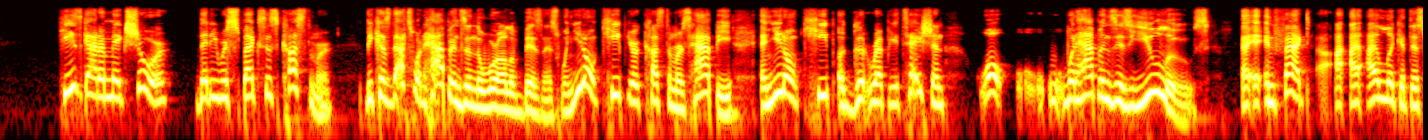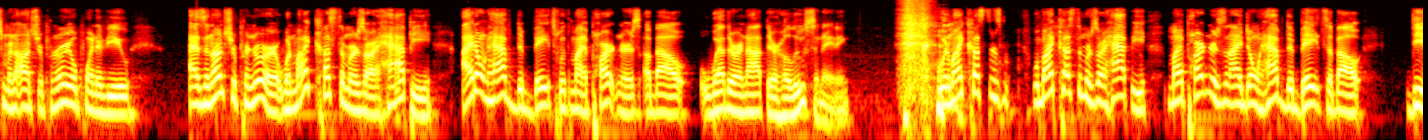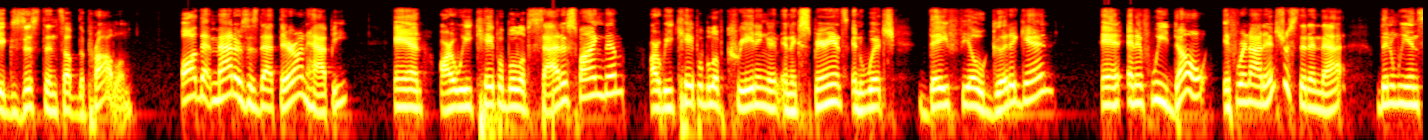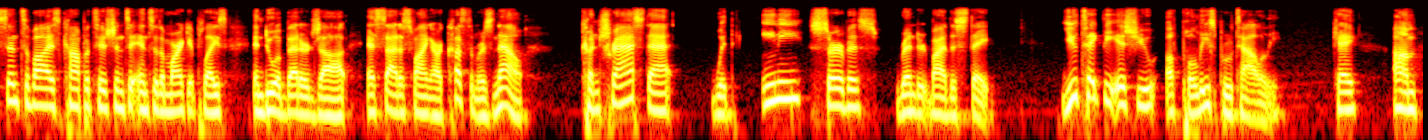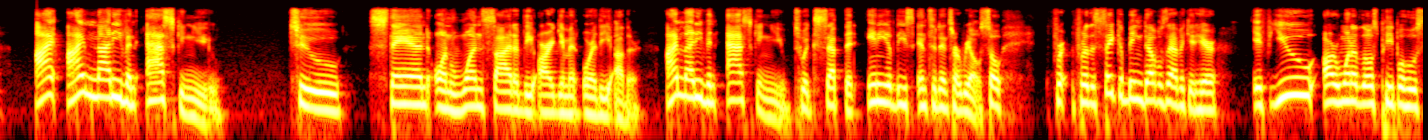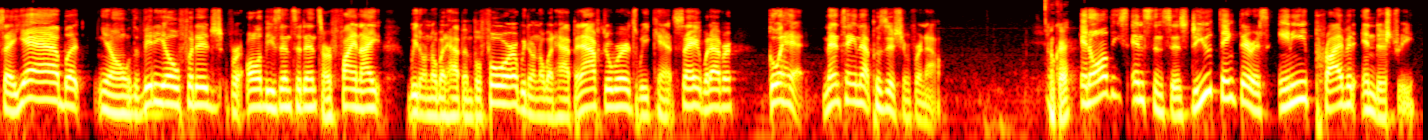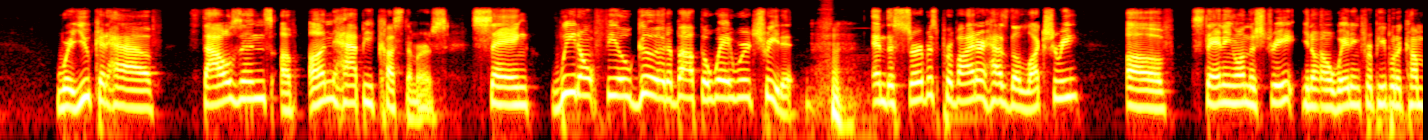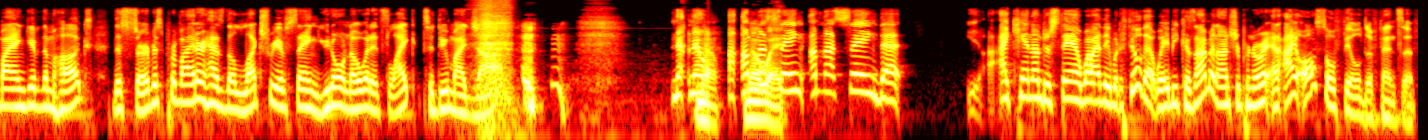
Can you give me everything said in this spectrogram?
he's got to make sure that he respects his customer because that's what happens in the world of business. When you don't keep your customers happy and you don't keep a good reputation, well, what happens is you lose. In fact, I, I, look at this from an entrepreneurial point of view as an entrepreneur, when my customers are happy, I don't have debates with my partners about whether or not they're hallucinating. when my customers when my customers are happy, my partners and I don't have debates about the existence of the problem. All that matters is that they're unhappy and are we capable of satisfying them? Are we capable of creating an, an experience in which they feel good again? And and if we don't, if we're not interested in that, then we incentivize competition to enter the marketplace and do a better job at satisfying our customers. Now, contrast that with any service rendered by the state. You take the issue of police brutality, okay? Um, I, I'm not even asking you to stand on one side of the argument or the other. I'm not even asking you to accept that any of these incidents are real. So, for, for the sake of being devil's advocate here, if you are one of those people who say, yeah, but you know, the video footage for all of these incidents are finite. We don't know what happened before. We don't know what happened afterwards. We can't say whatever. Go ahead, maintain that position for now. Okay. In all these instances, do you think there is any private industry where you could have thousands of unhappy customers saying, we don't feel good about the way we're treated? and the service provider has the luxury of standing on the street, you know, waiting for people to come by and give them hugs. The service provider has the luxury of saying, "You don't know what it's like to do my job." now, now no, I'm no not way. saying I'm not saying that I can't understand why they would feel that way because I'm an entrepreneur and I also feel defensive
